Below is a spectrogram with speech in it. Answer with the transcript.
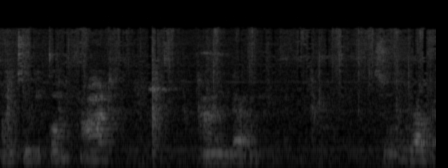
or it will become hard and uh, too rubbery.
